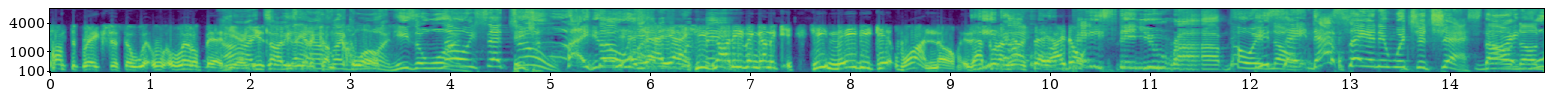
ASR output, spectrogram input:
pump the brakes just a w- w- little bit All here. right, He's so not he even going to come like close. one. He's a one. No, he said two. He's- he's no, a he one. Yeah, yeah. He's me. not even going to. He maybe get one. No, that's He what I'm going to say. I don't. base than you, Rob. No, he- He's no. saying that's saying it with your chest. No, all right? no, no.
